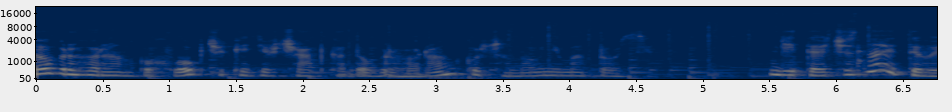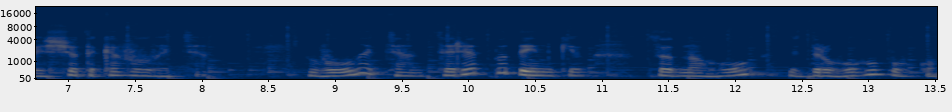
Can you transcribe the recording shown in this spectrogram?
Доброго ранку, хлопчики, дівчатка, доброго ранку, шановні матусі. Діти, а чи знаєте ви, що таке вулиця? Вулиця це ряд будинків з одного і з другого боку,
